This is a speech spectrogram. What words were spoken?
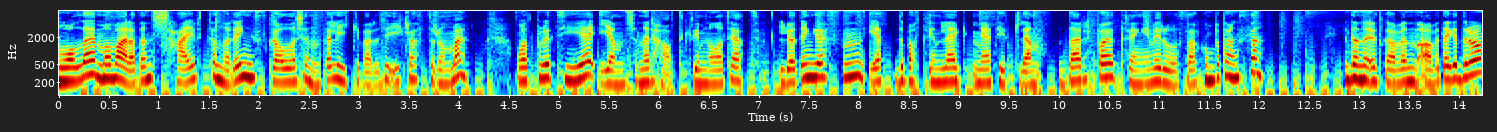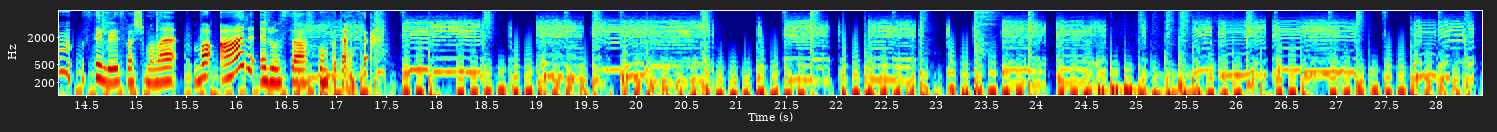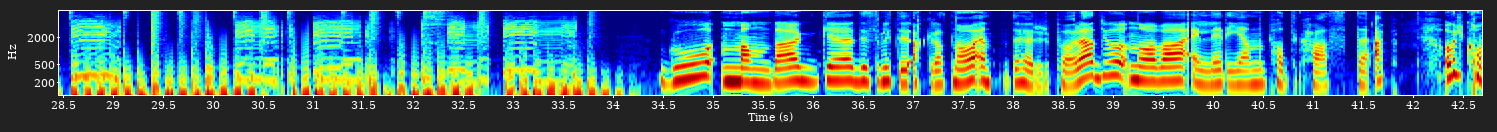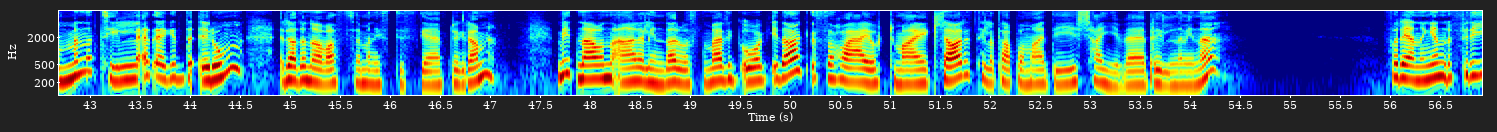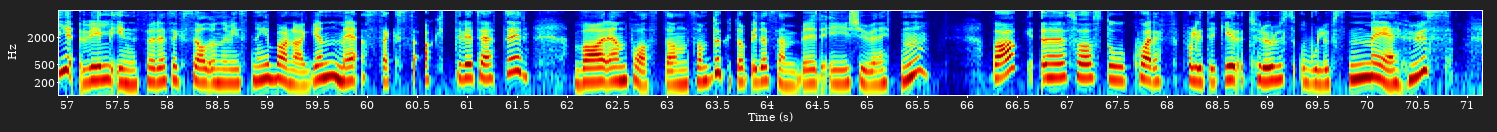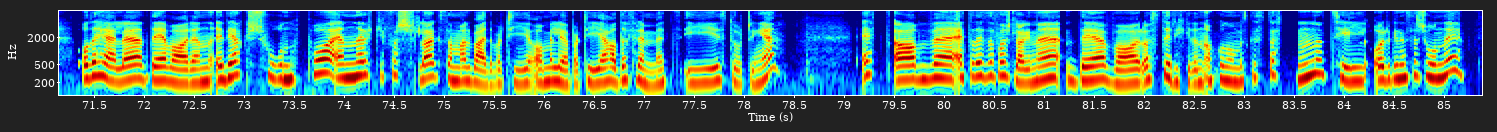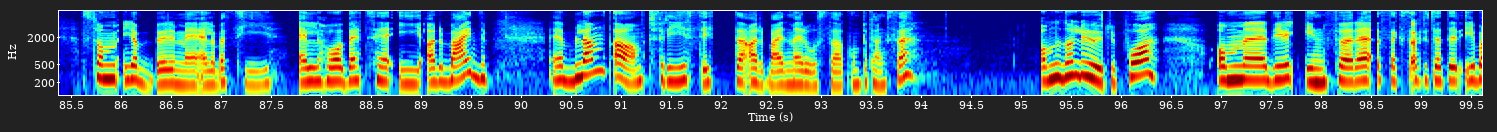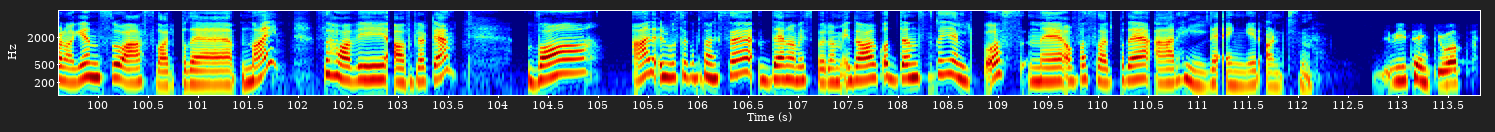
Målet må være at en skeiv tenåring skal kjenne seg likeverdig i klasserommet, og at politiet gjenkjenner hatkriminalitet, lød ingressen i et debattinnlegg med tittelen 'Derfor trenger vi rosa kompetanse'. I denne utgaven av Et eget rom stiller vi spørsmålet 'Hva er rosa kompetanse'? Mandag, de som lytter akkurat nå, enten du hører på Radio Nova eller i en podkast-app. Og velkommen til et eget rom, Radio Novas feministiske program. Mitt navn er Linda Rosenberg, og i dag så har jeg gjort meg klar til å ta på meg de skeive brillene mine. Foreningen FRI vil innføre seksualundervisning i barnehagen med sexaktiviteter, var en påstand som dukket opp i desember i 2019. Bak eh, så sto KrF-politiker Truls Olufsen Mehus. Og det hele det var en reaksjon på en rekke forslag som Arbeiderpartiet og Miljøpartiet hadde fremmet i Stortinget. Et av, et av disse forslagene det var å styrke den økonomiske støtten til organisasjoner som jobber med LHBTI-arbeid. Blant annet FRI sitt arbeid med rosa kompetanse. Om du nå lurer på om de vil innføre sexaktiviteter i barnehagen, så er svar på det nei. Så har vi avklart det. Hva er rosa kompetanse? Det er noe vi spør om i dag. Og den som skal hjelpe oss med å få svar på det, er Hilde Enger Arntzen. Vi tenker jo at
